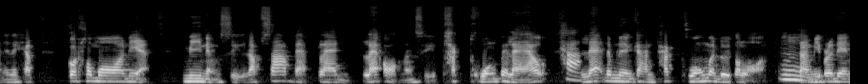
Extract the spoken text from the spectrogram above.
เนี่ยนะครับกทมเนี่ยมีหนังสือรับทราบแบบแปลน และออกหนังสือทักท้วงไปแล้ว และดำเนินการทักท้วงมาโดยตลอด แต่มีประเด็น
